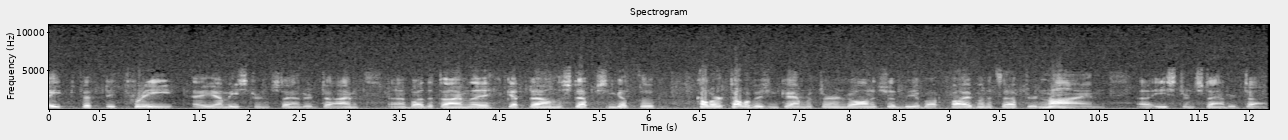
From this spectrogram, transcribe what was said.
8.53 a.m. Eastern Standard Time. Uh, by the time they get down the steps and get the color television camera turned on, it should be about five minutes after 9 uh, Eastern Standard Time.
